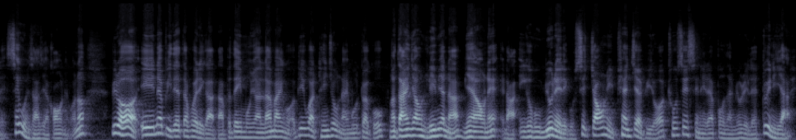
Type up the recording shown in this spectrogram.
လည်းစိတ်ဝင်စားစရာကောင်းတယ်ပေါ့နော်ပြီးတော့ A နဲ့ PDF တပ်ဖွဲ့တွေကဒါပသိမ်မွန်ရလမ်းပိုင်းကိုအပြည့်အဝထိန်းချုပ်နိုင်မှုအတွက်ကိုငတိုင်းချောင်းလေးမျက်နှာမြန်အောင်နဲ့ဒါအင်္ဂပူမြို့နယ်တွေကိုစစ်ကြောင်းတွေဖြန့်ကျက်ပြီးတော့ထိုးစစ်ဆင်နေတဲ့ပုံစံမျိုးတွေလည်းတွေ့နေရတယ်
